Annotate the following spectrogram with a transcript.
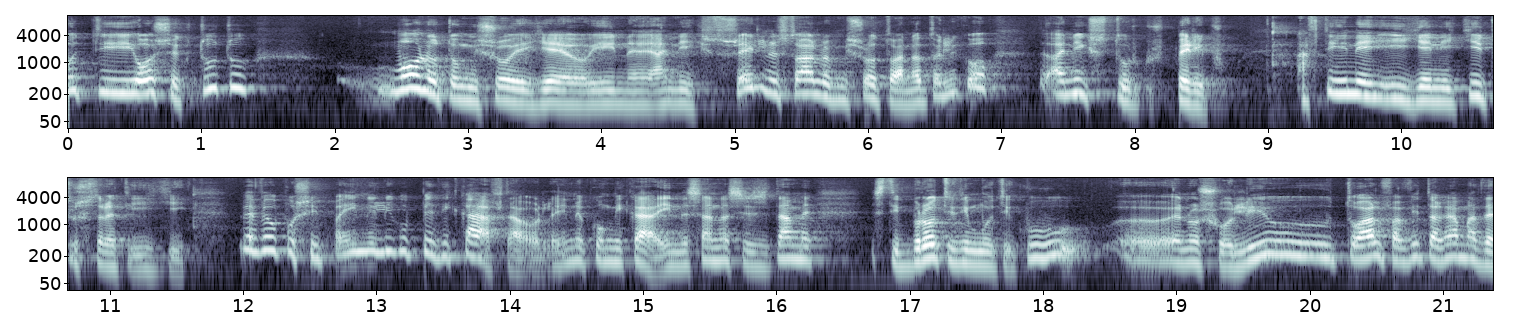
ότι ως εκ τούτου μόνο το μισό Αιγαίο είναι ανήκει στους Έλληνες, το άλλο μισό το Ανατολικό ανήκει στους Τούρκους περίπου. Αυτή είναι η γενική του στρατηγική. Βέβαια, όπως είπα, είναι λίγο παιδικά αυτά όλα, είναι κομικά. Είναι σαν να συζητάμε στην πρώτη δημοτικού ε, ενός σχολείου το α, β, γ, δ. Ε,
